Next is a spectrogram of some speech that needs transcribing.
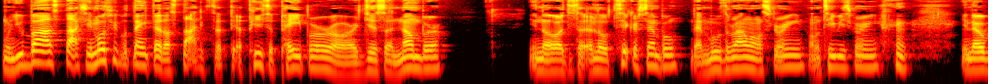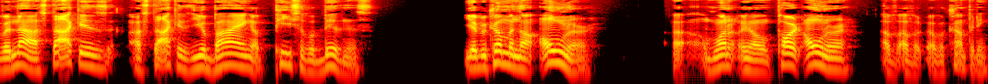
when you buy a stock, see, most people think that a stock is a, a piece of paper or just a number, you know, or just a, little ticker symbol that moves around on a screen, on a TV screen, you know. But nah, a stock is a stock is you're buying a piece of a business. You're becoming the owner, uh, one you know, part owner of of a, of a company.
